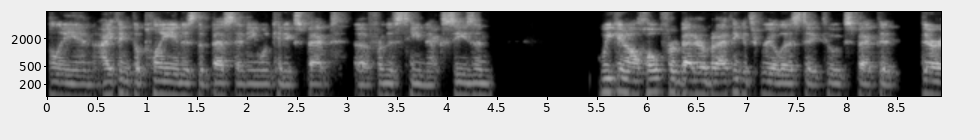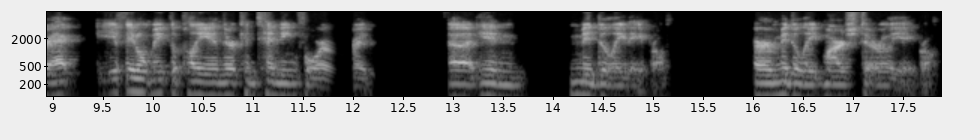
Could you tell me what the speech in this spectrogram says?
play-in. I think the play-in is the best anyone can expect uh, from this team next season. We can all hope for better, but I think it's realistic to expect that they're at if they don't make the play-in, they're contending for it uh, in mid to late April or mid to late March to early April.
